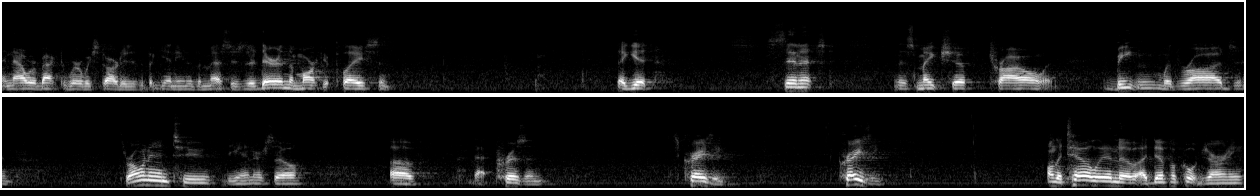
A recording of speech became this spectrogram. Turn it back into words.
And now we're back to where we started at the beginning of the message. They're there in the marketplace and they get sentenced in this makeshift trial and beaten with rods and thrown into the inner cell of that prison. It's crazy. Crazy. On the tail end of a difficult journey,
